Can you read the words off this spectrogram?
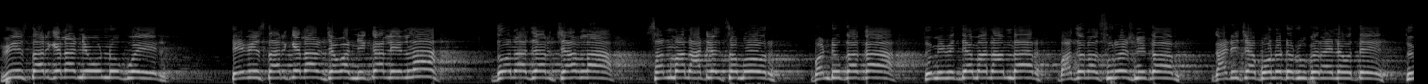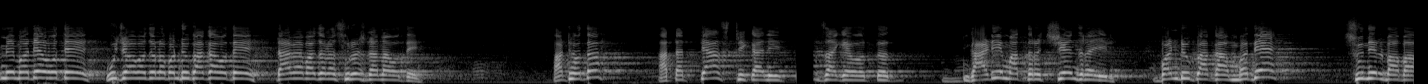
वीस तारखेला निवडणूक होईल. तेवीस तारखेला जेव्हा निकाल येईल ना दोन हजार चारला सन्मान हॉटेल समोर. बंडू काका तुम्ही विद्यमान आमदार बाजूला सुरेश निकम गाडीच्या बोनटवर उभे राहिले होते. तुम्ही मध्ये होते उजव्या बाजूला बंडू काका होते डाव्या बाजूला सुरेश नाना होते. आठवतं? आता त्याच ठिकाणी त्याच जागेवर तर गाडी मात्र चेंज राहील. बंडू काका मध्ये सुनील बाबा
